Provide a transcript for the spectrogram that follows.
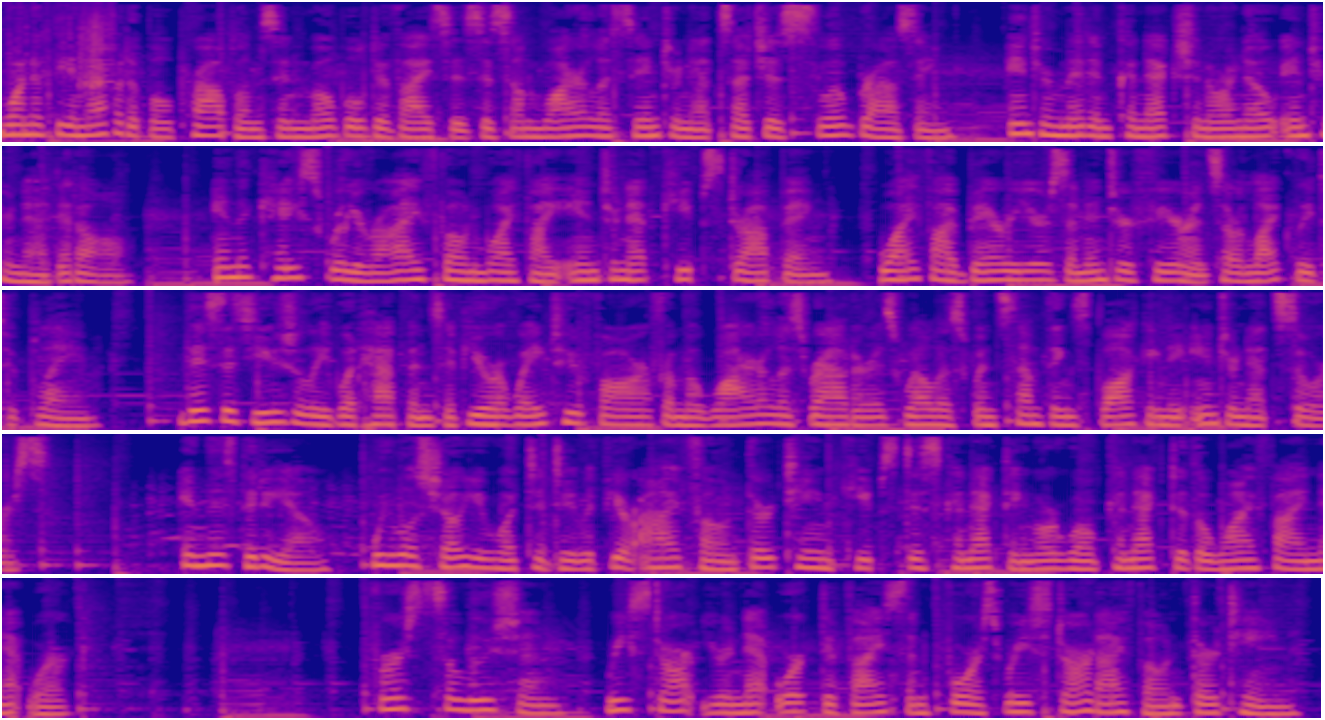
One of the inevitable problems in mobile devices is on wireless internet such as slow browsing, intermittent connection or no internet at all. In the case where your iPhone Wi-Fi internet keeps dropping, Wi-Fi barriers and interference are likely to blame. This is usually what happens if you're way too far from the wireless router as well as when something's blocking the internet source. In this video, we will show you what to do if your iPhone 13 keeps disconnecting or won't connect to the Wi-Fi network. First solution, restart your network device and force restart iPhone 13.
